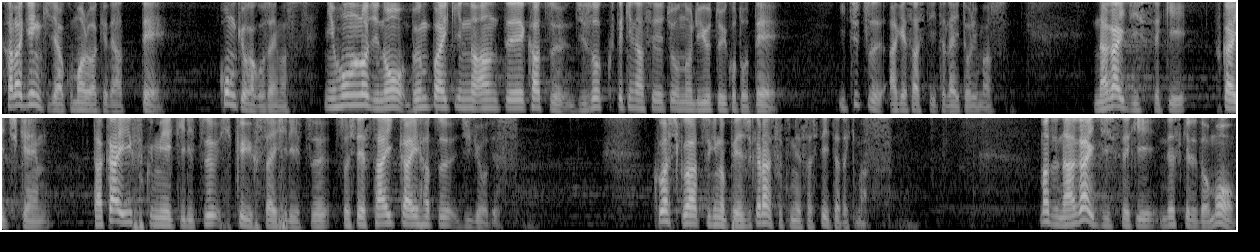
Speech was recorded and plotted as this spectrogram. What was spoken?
から元気じゃ困るわけであって根拠がございます日本路地の分配金の安定かつ持続的な成長の理由ということで5つ挙げさせていただいております長い実績深い知見高い含み益率、低い負債比率、そして再開発事業です。詳しくは次のページから説明させていただきます。まず長い実績ですけれども、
